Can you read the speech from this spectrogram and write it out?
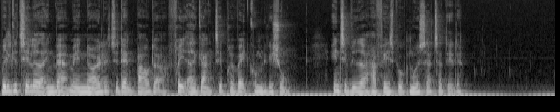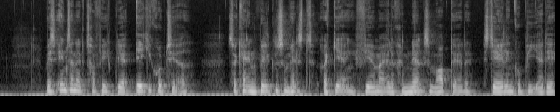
hvilket tillader enhver med en nøgle til den bagdør fri adgang til privat kommunikation. Indtil videre har Facebook modsat sig dette. Hvis internettrafik bliver ikke krypteret, så kan en hvilken som helst regering, firma eller kriminel, som opdager det, stjæle en kopi af det.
